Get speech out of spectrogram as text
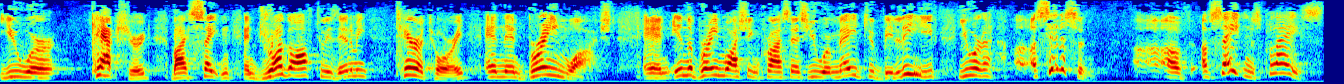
you were captured by Satan and drug off to his enemy territory and then brainwashed. And in the brainwashing process, you were made to believe you were a, a citizen of, of Satan's place.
